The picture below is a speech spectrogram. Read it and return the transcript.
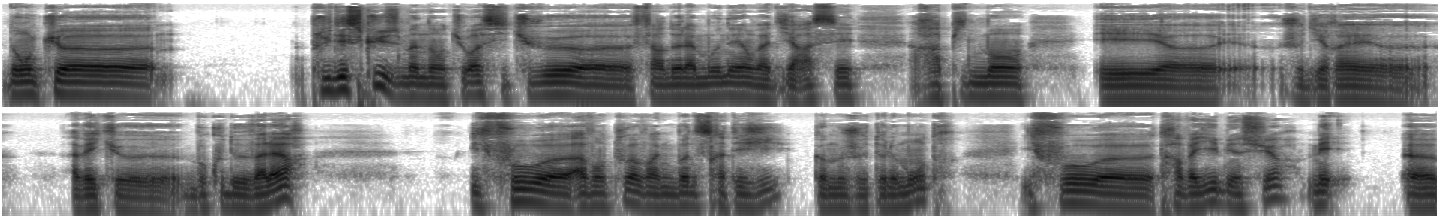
Donc, euh, plus d'excuses maintenant, tu vois, si tu veux euh, faire de la monnaie, on va dire assez rapidement et je dirais avec beaucoup de valeur. Il faut avant tout avoir une bonne stratégie, comme je te le montre. Il faut travailler bien sûr, mais euh,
